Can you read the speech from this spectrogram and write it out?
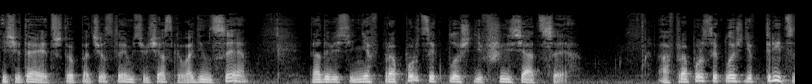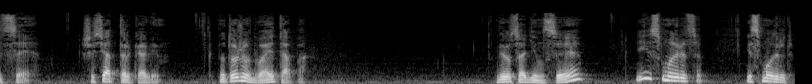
и считает, что подсчет стоимости участка в 1 С надо вести не в пропорции к площади в 60 С, а в пропорции к площади в 30 С, 60 таркавим, но тоже в два этапа. Берется один С и смотрится, и смотрит,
